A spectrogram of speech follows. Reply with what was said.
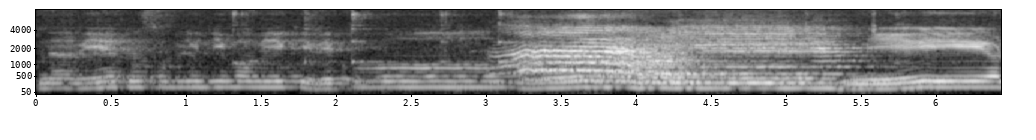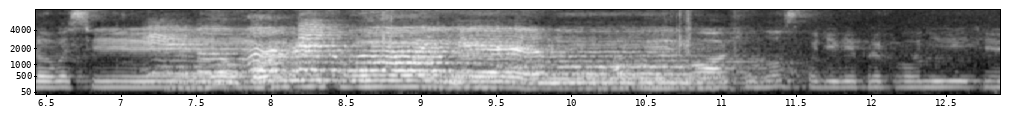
наветно соблюди во веки веков. Мир во всем. Раби вашу, Господи, ви преклоните.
